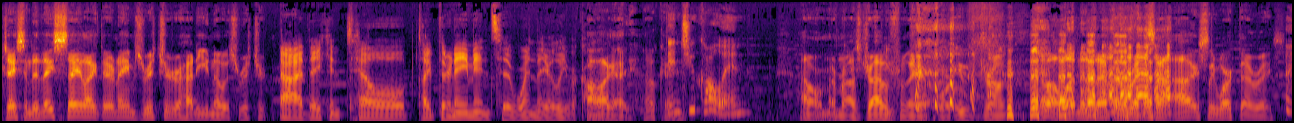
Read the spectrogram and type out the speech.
Jason, did they say like their name's Richard, or how do you know it's Richard? Uh, they can tell, type their name into when they leave a call. Oh, I got you. Okay. Didn't you call in? I don't remember. I was driving from the airport. he was drunk. oh, it wasn't. It after the race. I, I actually worked that race. All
